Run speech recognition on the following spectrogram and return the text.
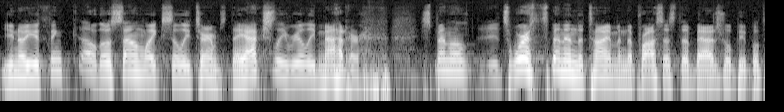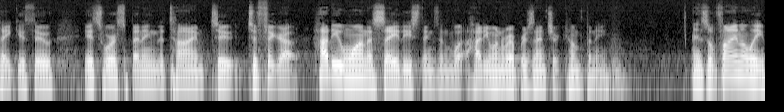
you know, you think, oh, those sound like silly terms. They actually really matter. Spend a, it's worth spending the time in the process the Badgeville people take you through. It's worth spending the time to, to figure out how do you want to say these things and what, how do you want to represent your company. And so finally,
